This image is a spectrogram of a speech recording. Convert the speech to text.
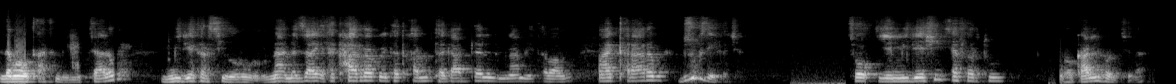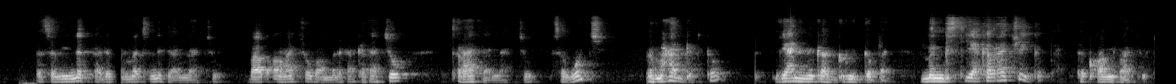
ለማውጣትም የሚቻለው mediator ሲኖሩ ነው እና እነዛ የተካረሩ የተጣሉ ተጋደል ምናምን የተባሉ ማቀራረብ ብዙ ጊዜ ይፈጃል። የ mediation effort ኡ local ሊሆን ይችላል። በሰሚነት ተደማጭነት ያላቸው በአቋማቸው በአመለካከታቸው ጥራት ያላቸው ሰዎች በመሀል ገብተው ሊያነጋግሩ ይገባል። መንግስት ሊያከብራቸው ይገባል። ተቃዋሚ ፓርቲዎቹ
